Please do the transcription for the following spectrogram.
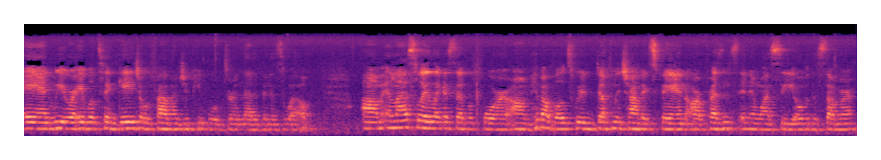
And we were able to engage over 500 people during that event as well. Um, and lastly, like I said before, um, Hip Hop Votes, we're definitely trying to expand our presence in NYC over the summer.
